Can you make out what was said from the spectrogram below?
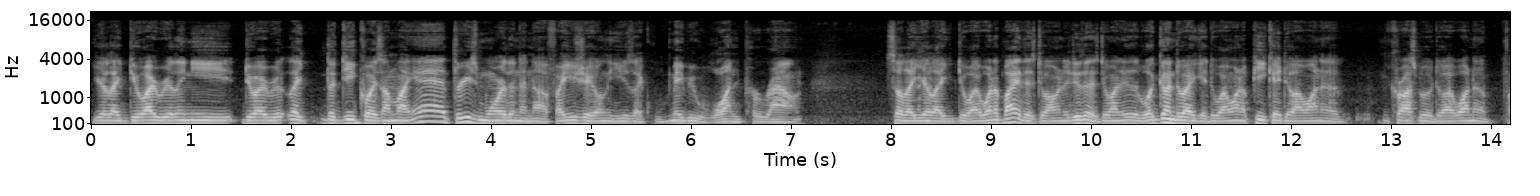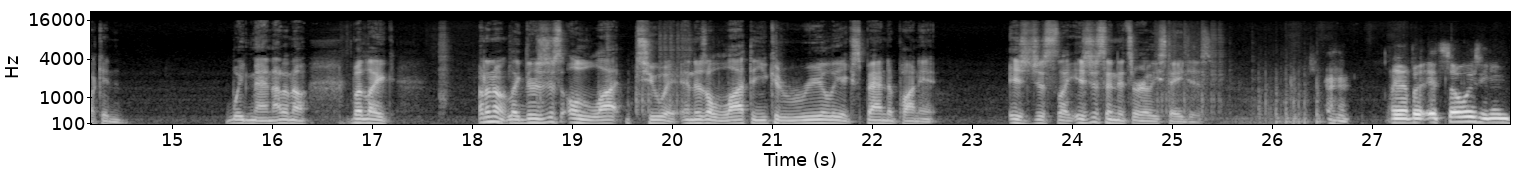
you're like, do I really need? Do I re-? like the decoys? I'm like, eh, three's more than enough. I usually only use like maybe one per round. So like you're like, do I want to buy this? Do I want to do this? Do I want to do this? What gun do I get? Do I want a PK? Do I want a crossbow? Do I want a fucking wingman? I don't know, but like. I don't know, like there's just a lot to it and there's a lot that you could really expand upon it. It's just like it's just in its early stages. Mm-hmm. Yeah, but it's always you know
